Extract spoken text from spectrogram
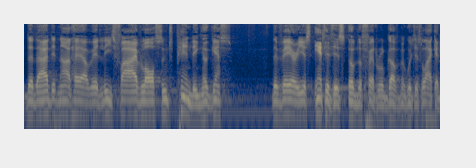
that I did not have at least five lawsuits pending against the various entities of the federal government, which is like an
